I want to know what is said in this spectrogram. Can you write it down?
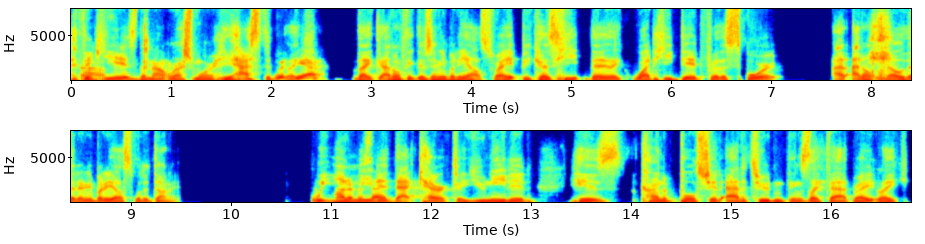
I think um, he is the Mount Rushmore. He has to be. Like, yeah. Like I don't think there's anybody else, right? Because he, they like what he did for the sport I, I don't know that anybody else would have done it. We you 100%. needed that character. You needed his kind of bullshit attitude and things like that, right? Like,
